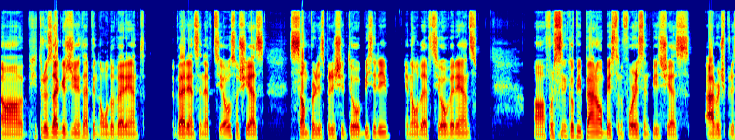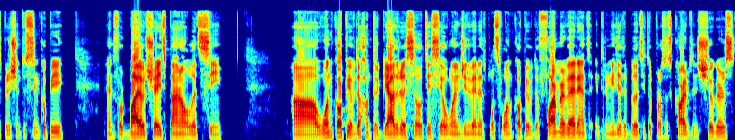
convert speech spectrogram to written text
uh, heterozygous genotype in all the variant variants in FTO, so she has some predisposition to obesity in all the FTO variants. Uh, for syncope panel, based on 4 and Ps, she has average predisposition to syncope. And for biotrace panel, let's see. Uh, one copy of the hunter-gatherer CLTCL1 gene variant plus one copy of the farmer variant, intermediate ability to process carbs and sugars.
